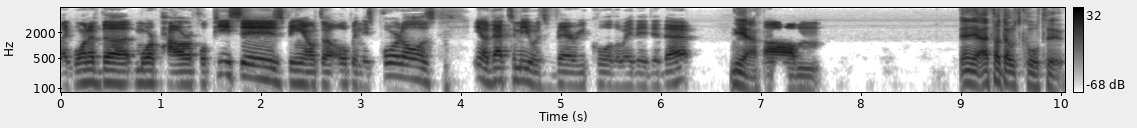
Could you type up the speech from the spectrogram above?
like one of the more powerful pieces, being able to open these portals. You know, that to me was very cool the way they did that. yeah Um, and i thought that was cool too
